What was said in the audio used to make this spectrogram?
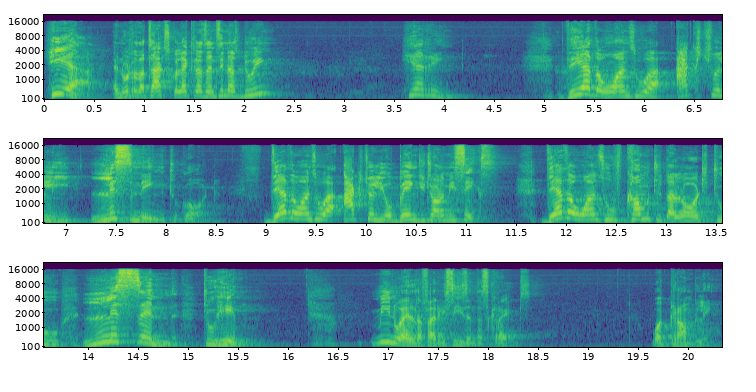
hear. And what are the tax collectors and sinners doing? Hearing. They are the ones who are actually listening to God. They're the ones who are actually obeying Deuteronomy 6. They're the ones who've come to the Lord to listen to Him. Meanwhile, the Pharisees and the scribes were grumbling.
